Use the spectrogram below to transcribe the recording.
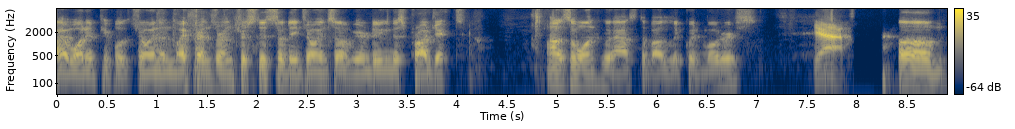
I wanted people to join, and my friends were interested, so they joined. So we were doing this project. I was the one who asked about liquid motors. Yeah. Um.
